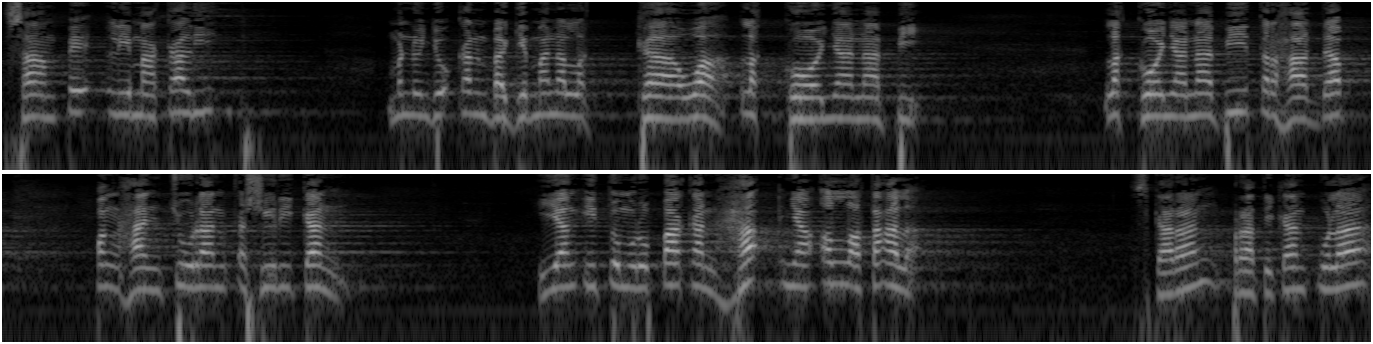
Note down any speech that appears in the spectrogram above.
sampai lima kali menunjukkan bagaimana legawa, legonya Nabi. Legonya Nabi terhadap penghancuran kesyirikan yang itu merupakan haknya Allah Ta'ala. Sekarang perhatikan pula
